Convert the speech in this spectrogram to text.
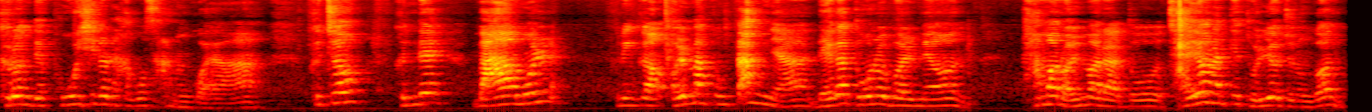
그런데 보시를 하고 사는 거야. 그쵸? 근데 마음을 그러니까 얼마큼 닦냐. 내가 돈을 벌면 다만 얼마라도 자연한테 돌려주는 건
